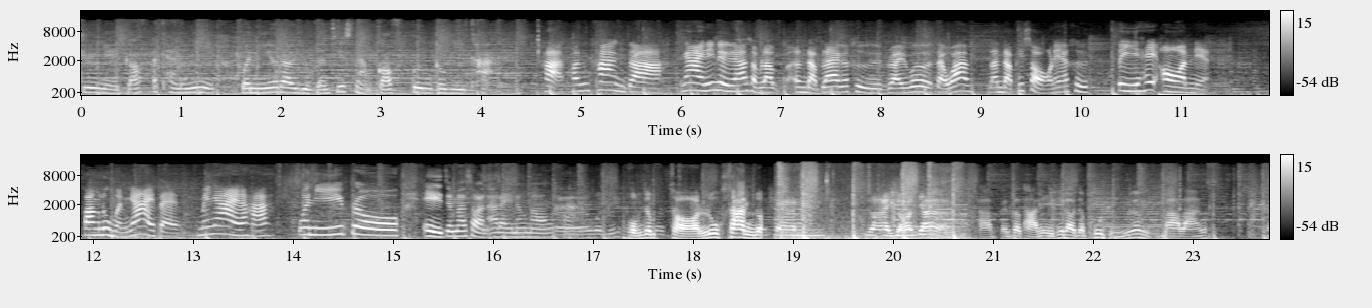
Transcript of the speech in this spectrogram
Junior Golf Academy วันนี้เราอยู่กันที่สนามกอล์ฟกรุงกวีค่ะ ค่ะ ค่อนข้างจะง่ายนิดนึงนะสำหรับอันดับแรกก็คือ driver แต่ว่าอันดับที่2เนี่ยคือตีให้ออนเนี่ยฟังดูเหมือนง่ายแต่ไม่ง่ายนะคะ วันนี้โปรเอจะมาสอนอะไรน้องๆคะ ผมจะมาสอนลูกสั้นโดยการ ลายย้อนหญ้าครับ เป็นสถานีที่เราจะพูดถึงเรื่องบาลานซ์ใน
